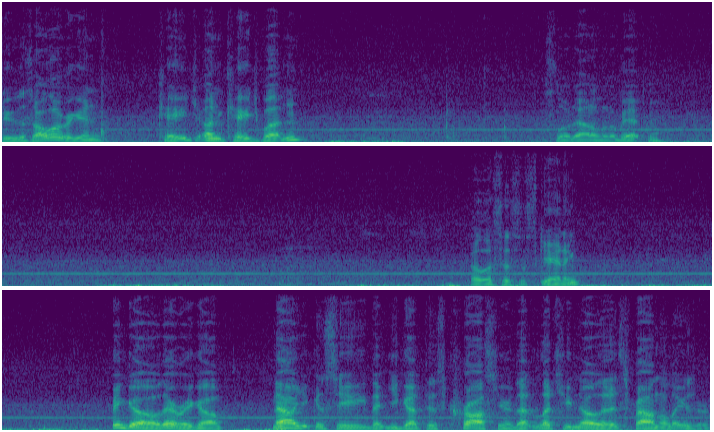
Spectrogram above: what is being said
do this all over again. Cage, uncage button slow down a little bit. LSS is scanning. Bingo, there we go. Now you can see that you got this cross here. That lets you know that it's found the laser.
